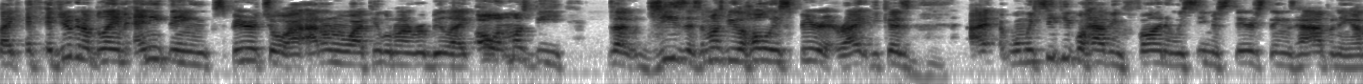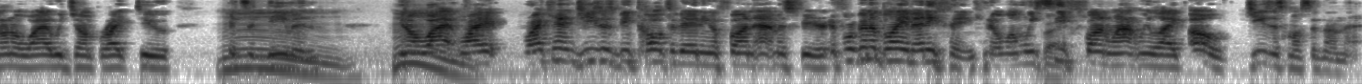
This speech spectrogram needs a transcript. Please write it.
Like, if, if you're gonna blame anything spiritual, I, I don't know why people don't ever be like, oh, it must be like Jesus, it must be the Holy Spirit, right? Because mm-hmm. I, when we see people having fun and we see mysterious things happening, I don't know why we jump right to it's a demon. You know why hmm. why why can't Jesus be cultivating a fun atmosphere? If we're gonna blame anything, you know, when we right. see fun, why aren't we like, oh, Jesus must have done that?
